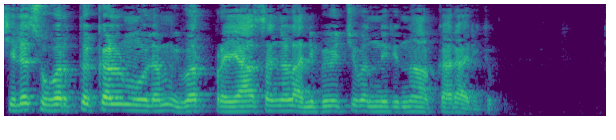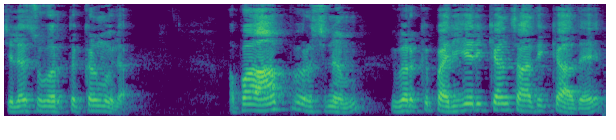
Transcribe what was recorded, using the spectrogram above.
ചില സുഹൃത്തുക്കൾ മൂലം ഇവർ പ്രയാസങ്ങൾ അനുഭവിച്ചു വന്നിരുന്ന ആൾക്കാരായിരിക്കും. ചില സുഹൃത്തുക്കൾ മൂലം. അപ്പോൾ ആ പ്രശ്നം ഇവർക്ക് പരിഹരിക്കാൻ സാധിക്കാതെ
